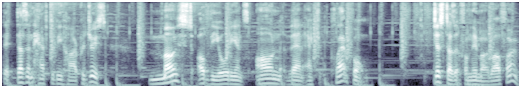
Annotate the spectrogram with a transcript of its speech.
that doesn't have to be high produced. Most of the audience on that actual platform just does it from their mobile phone.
